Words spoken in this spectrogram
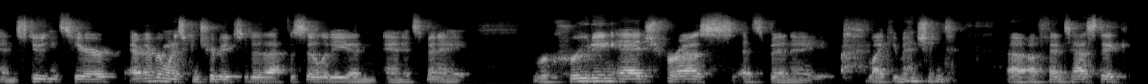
and students here. Everyone has contributed to that facility, and and it's been a recruiting edge for us. It's been a, like you mentioned, uh, a fantastic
